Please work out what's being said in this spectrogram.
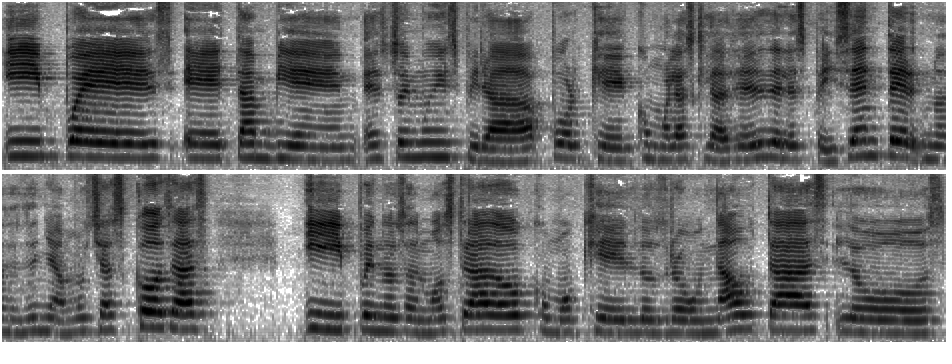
Y pues eh, también estoy muy inspirada porque como las clases del Space Center nos enseñan muchas cosas y pues nos han mostrado como que los robonautas, los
